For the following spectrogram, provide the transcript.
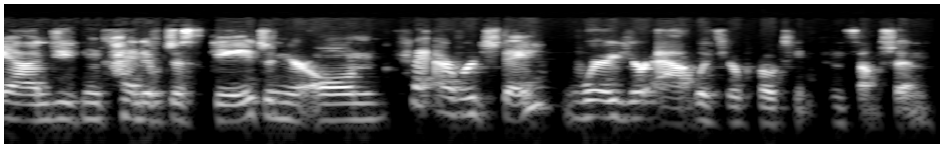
And you can kind of just gauge in your own kind of average day where you're at with your protein consumption.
